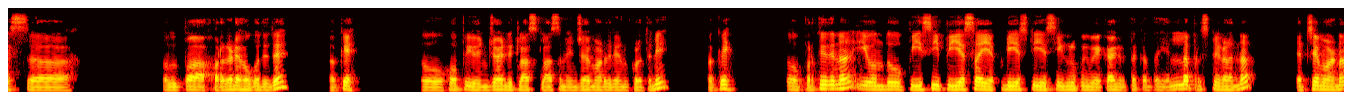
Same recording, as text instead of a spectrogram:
ಎಸ್ ಸ್ವಲ್ಪ ಹೊರಗಡೆ ಹೋಗೋದಿದೆ. Okay. So hope you enjoy the class class enjoy ಮಾಡಿದ್ರಿ ಅನ್ಕೊಳ್ತೀನಿ. ಓಕೆ. ಸೊ ಪ್ರತಿದಿನ ಈ ಒಂದು P C P S I F D S T S C ಗ್ರೂಪಿಗೆ ಬೇಕಾಗಿರ್ತಕ್ಕಂಥ ಎಲ್ಲ ಪ್ರಶ್ನೆಗಳನ್ನ ಚರ್ಚೆ ಮಾಡೋಣ.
